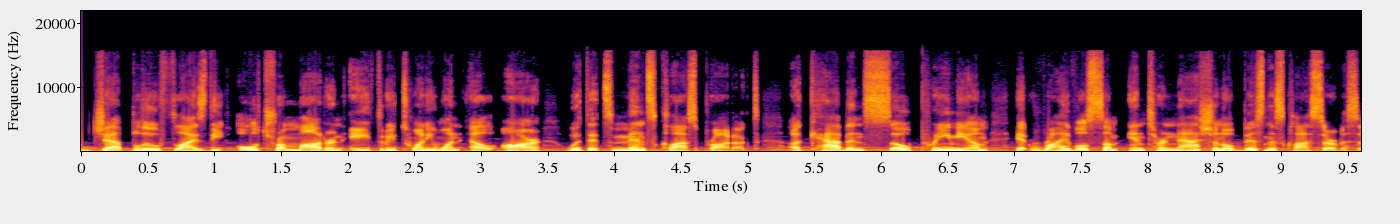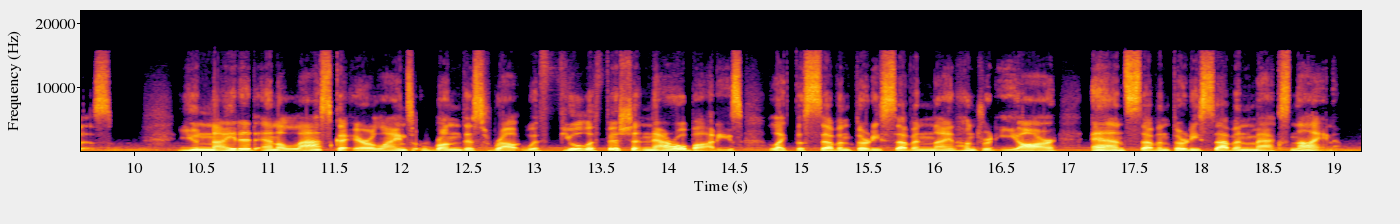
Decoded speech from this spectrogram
JetBlue flies the ultra-modern A321LR with its Mint class product, a cabin so premium it rivals some international business class services. United and Alaska Airlines run this route with fuel-efficient narrow-bodies like the 737-900ER and 737 MAX 9.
